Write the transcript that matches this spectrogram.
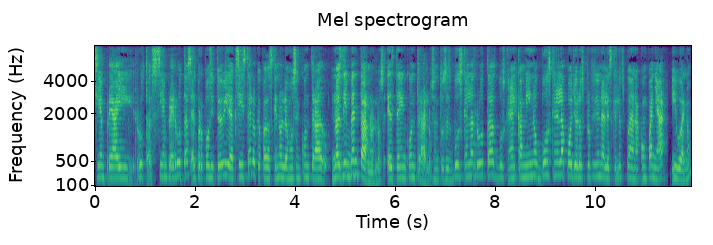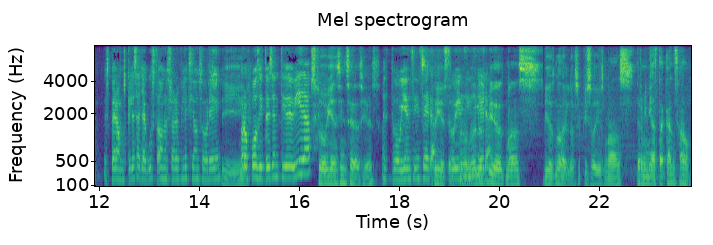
Siempre hay rutas, siempre hay rutas. El propósito de vida existe, lo que pasa es que no lo hemos encontrado. No es de inventárnoslos, es de encontrarlos. Entonces busquen las rutas, busquen el camino, busquen el apoyo de los profesionales que los puedan acompañar. Y bueno, esperamos que les haya gustado nuestra reflexión sobre propósito y sentido de vida. Estuvo bien sincera, ¿sí es? Estuvo bien sincera. Sí, estuvo bien uno de los videos más, videos no, de los episodios más... Terminé hasta cansado.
